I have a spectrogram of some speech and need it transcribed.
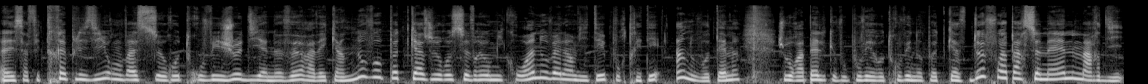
et ça fait très plaisir. On va se retrouver jeudi à 9h avec un nouveau podcast. Je recevrai au micro un nouvel invité pour traiter un nouveau thème. Je vous rappelle que vous pouvez retrouver nos podcasts deux fois par semaine, mardi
